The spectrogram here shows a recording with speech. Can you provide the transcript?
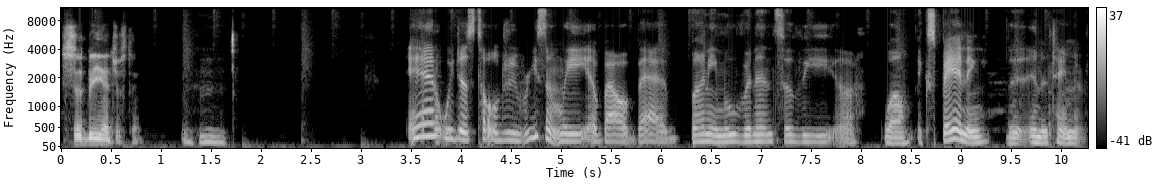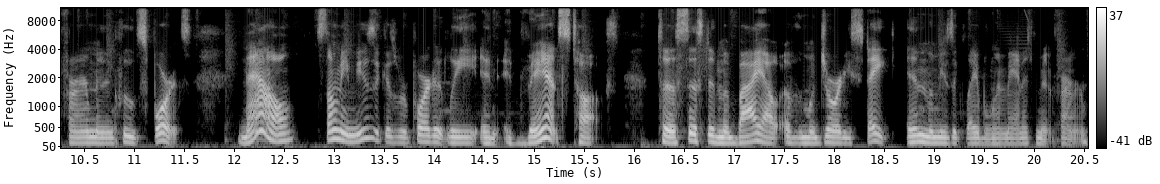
Should be interesting. Mm-hmm. And we just told you recently about Bad Bunny moving into the, uh, well, expanding the entertainment firm to include sports. Now, Sony Music is reportedly in advanced talks to assist in the buyout of the majority stake in the music label and management firm.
